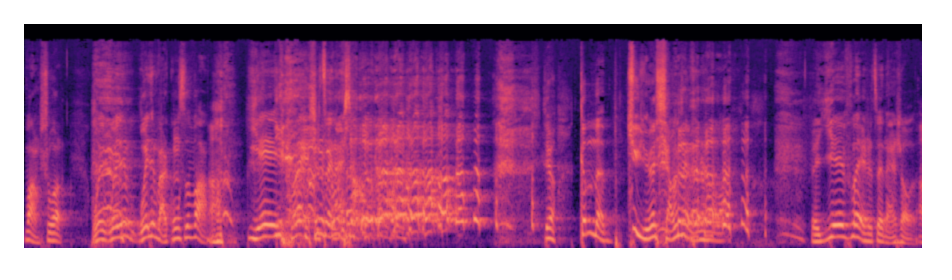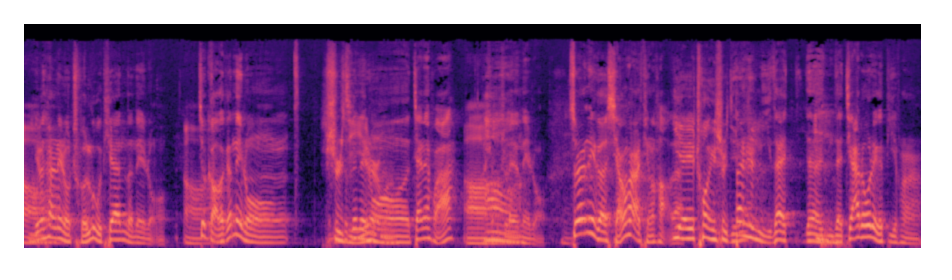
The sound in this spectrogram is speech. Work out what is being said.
忘了说了，我我已经我已经把公司忘了，EA Play 是最难受的。就根本拒绝想起来，是吧？对 EA Play 是最难受的哦，因为它是那种纯露天的那种，啊，就搞得跟那种市集就跟那？种嘉年华啊什么之类的那种。虽然那个想法挺好的，E A 创意市集，但是你在呃你在加州这个地方，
